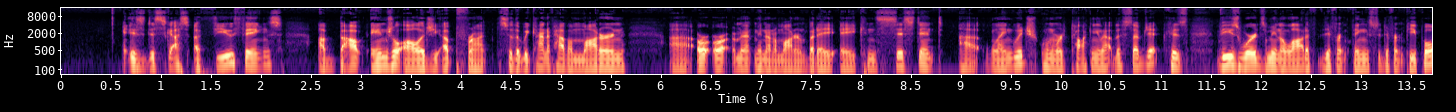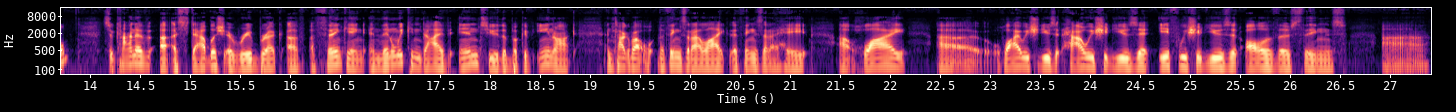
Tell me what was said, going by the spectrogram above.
is discuss a few things about angelology up front, so that we kind of have a modern. Uh, or, or mean, not a modern, but a, a consistent uh, language when we're talking about this subject, because these words mean a lot of different things to different people. So, kind of uh, establish a rubric of, of thinking, and then we can dive into the book of Enoch and talk about the things that I like, the things that I hate, uh, why uh, why we should use it, how we should use it, if we should use it, all of those things uh,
